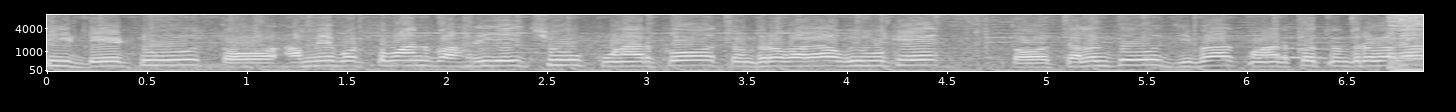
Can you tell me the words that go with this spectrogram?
डे टू तो आम बर्तमान बाहरी जाइ कोणार्क चंद्रभागा अभिमुखे तो चलतु जीवा कोणार्क चंद्रभागा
